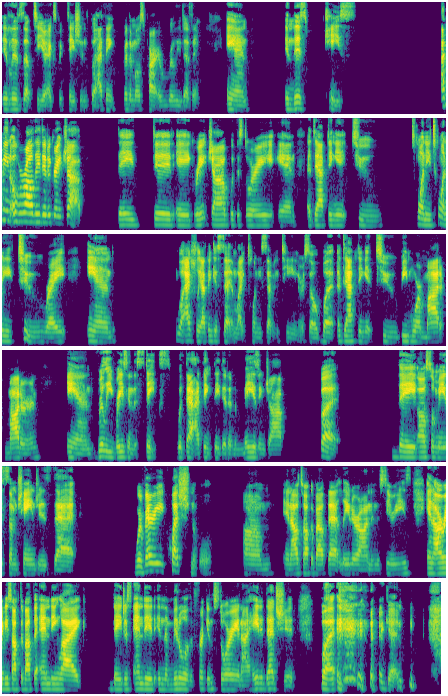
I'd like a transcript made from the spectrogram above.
it lives up to your expectations, but I think for the most part, it really doesn't. And in this case, I mean, overall, they did a great job. They did a great job with the story and adapting it to 2022, right? And well, actually, I think it's set in like 2017 or so, but adapting it to be more mod- modern and really raising the stakes with that. I think they did an amazing job. But they also made some changes that were very questionable. Um, and I'll talk about that later on in the series. And I already talked about the ending, like they just ended in the middle of the freaking story, and I hated that shit. But again,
